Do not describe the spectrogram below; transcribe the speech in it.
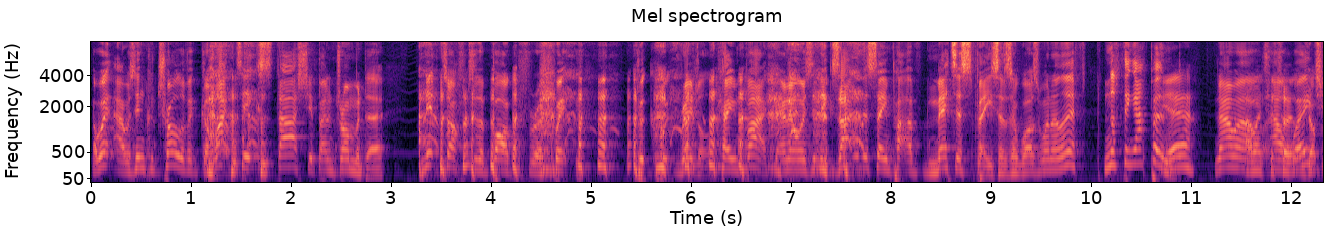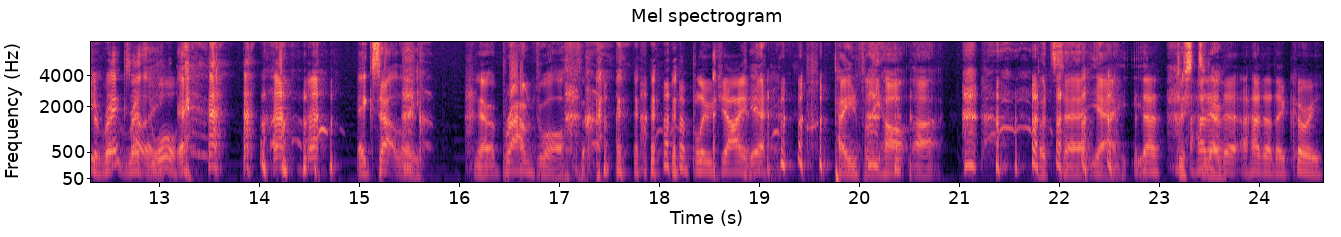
I went. I was in control of a galactic starship Andromeda. Nipped off to the bog for a quick, quick, quick riddle. Came back, and I was in exactly the same part of metaspace as I was when I left. Nothing happened. Yeah. Now I'll, I went to I'll wage it. red, exactly. red dwarf, Exactly. You know, a brown dwarf. a blue giant. Yeah. Painfully hot that. But uh, yeah, I, just I you had, know. had a, I had had a curry.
